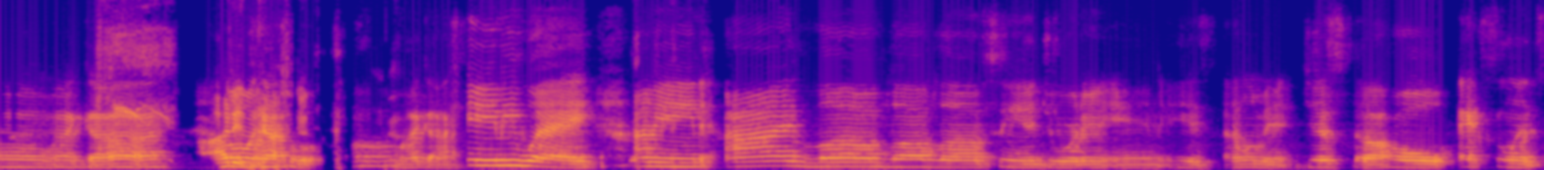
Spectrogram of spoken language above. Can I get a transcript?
oh my gosh. I oh didn't my have gosh. to. Oh my gosh. Anyway, I mean, I love, love, love seeing Jordan in his element. Just the whole excellence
